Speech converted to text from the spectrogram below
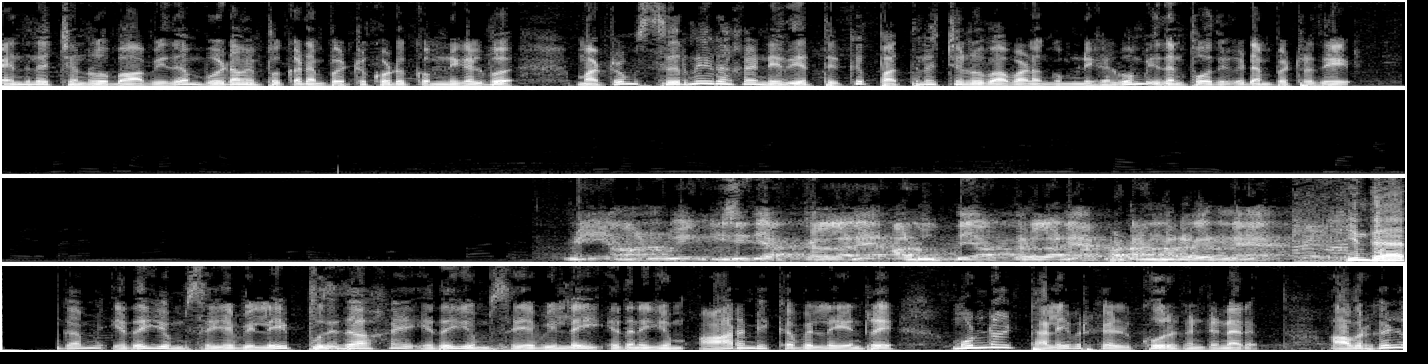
ஐந்து லட்சம் ரூபாய் வீதம் வீடமைப்பு கடன் பெற்றுக் கொடுக்கும் நிகழ்வு மற்றும் சிறுநீரக நிதியத்திற்கு பத்து லட்சம் ரூபாய் வழங்கும் நிகழ்வும் இதன்போது இடம்பெற்றது මේ ආණ්ඩුවෙන් කිසි දෙයක් කරලා නැහැ අලුත් දෙයක් කරලා නැහැ පටන් අරගෙන නැහැ இந்த அரசாங்கம் எதையும் செய்யவில்லை புதிதாக எதையும் செய்யவில்லை எதனையும் ஆரம்பிக்கவில்லை என்று முன்னாள் தலைவர்கள் கூறுகின்றனர். அவர்கள்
